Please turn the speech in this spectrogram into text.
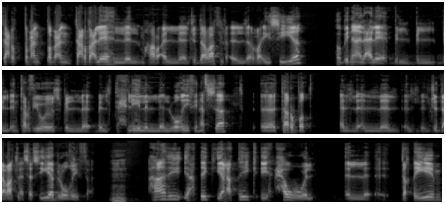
تعرض طبعا طبعا تعرض عليه المهار الجدارات الرئيسية وبناء عليه بال بال بالانترفيوز بال بالتحليل ال- الوظيفي نفسه آه، تربط ال- ال- ال- الجدارات الأساسية بالوظيفة. هذه يعطيك يعطيك يحول التقييم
